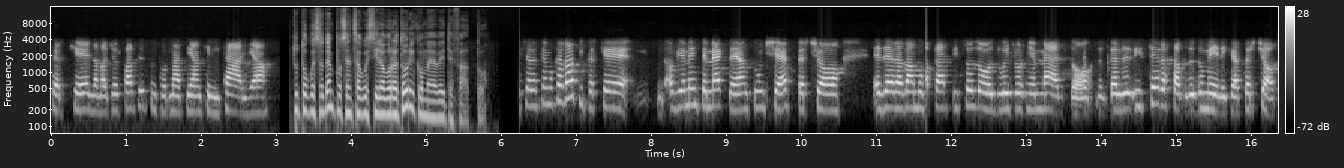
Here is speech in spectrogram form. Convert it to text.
perché la maggior parte sono tornati anche in Italia. Tutto questo tempo senza questi lavoratori come avete fatto? Ce la siamo cavati perché ovviamente Max è anche un chef, perciò ed eravamo aperti solo due giorni e mezzo, venerdì sera, sabato e domenica, perciò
